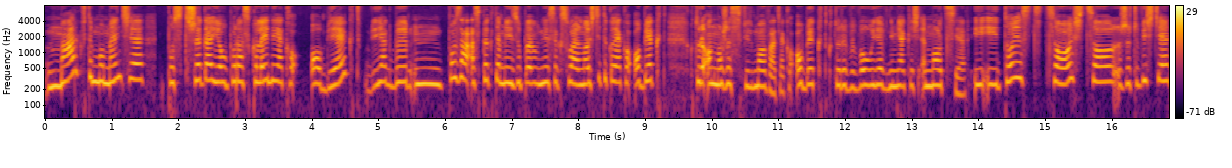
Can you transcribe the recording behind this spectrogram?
Mark w tym momencie postrzega ją po raz kolejny jako obiekt, jakby mm, poza aspektem jej zupełnie seksualności, tylko jako obiekt, który on może sfilmować, jako obiekt, który wywołuje w nim jakieś emocje. I, i to jest coś, co rzeczywiście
